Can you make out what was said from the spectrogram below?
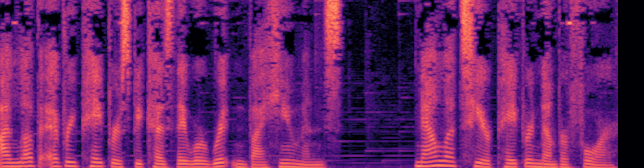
I love every papers because they were written by humans. Now let's hear paper number 4.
